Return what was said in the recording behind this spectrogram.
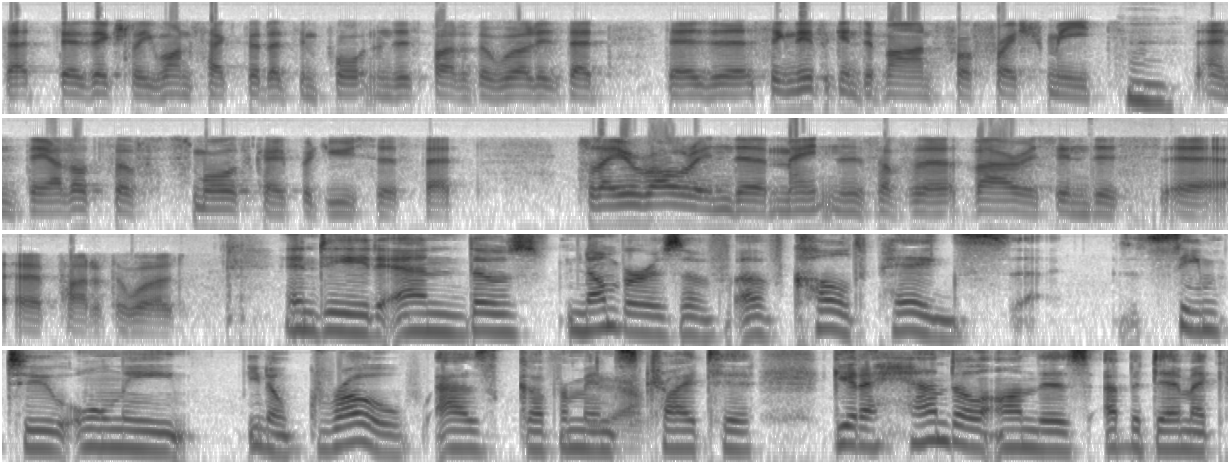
that there's actually one factor that's important in this part of the world is that there's a significant demand for fresh meat, mm. and there are lots of small scale producers that play a role in the maintenance of the virus in this uh, uh, part of the world. Indeed, and those numbers of, of culled pigs seem to only you know, grow as governments yeah. try to get a handle on this epidemic.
